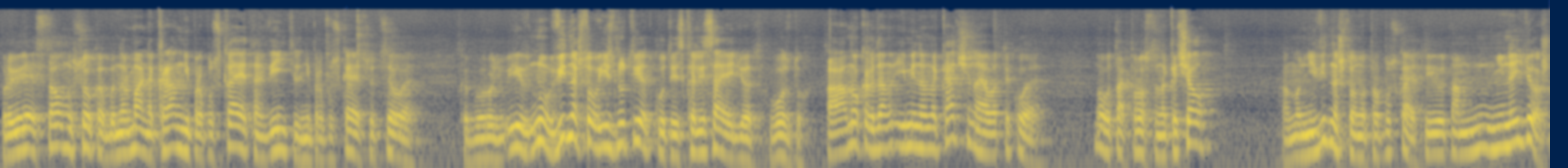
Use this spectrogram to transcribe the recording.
Проверять стал, ну все, как бы нормально, кран не пропускает, там вентиль не пропускает, все целое. Как бы вроде. И, ну, видно, что изнутри откуда-то из колеса идет воздух. А оно, когда именно накачанное, вот такое, ну вот так просто накачал, оно не видно, что оно пропускает, ты его там не найдешь.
